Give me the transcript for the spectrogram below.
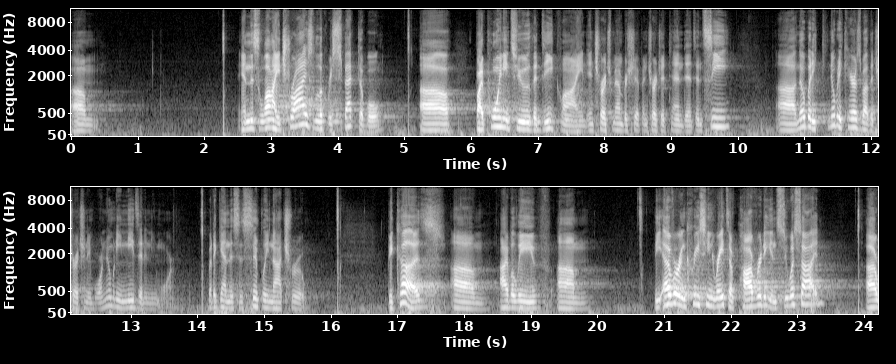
Um, and this lie tries to look respectable uh, by pointing to the decline in church membership and church attendance. And see, uh, nobody, nobody cares about the church anymore. Nobody needs it anymore. But again, this is simply not true. Because um, I believe um, the ever increasing rates of poverty and suicide uh,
